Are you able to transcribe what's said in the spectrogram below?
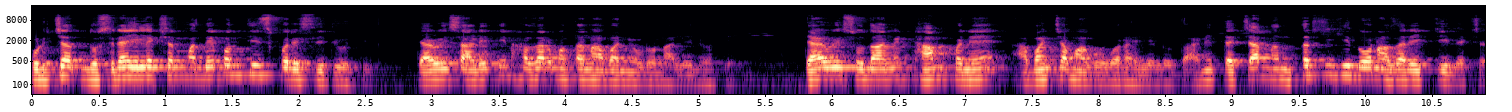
पुढच्या दुसऱ्या इलेक्शनमध्ये पण तीच परिस्थिती होती. त्यावेळी साडेतीन हजार मतांना आबा निवडून आलेले होते. त्यावेळी सुद्धा आम्ही ठामपणे आबांच्या मागोवर राहिलेलो होतो. आणि त्याच्यानंतरची ही दोन हजार एकची इलेक्शन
